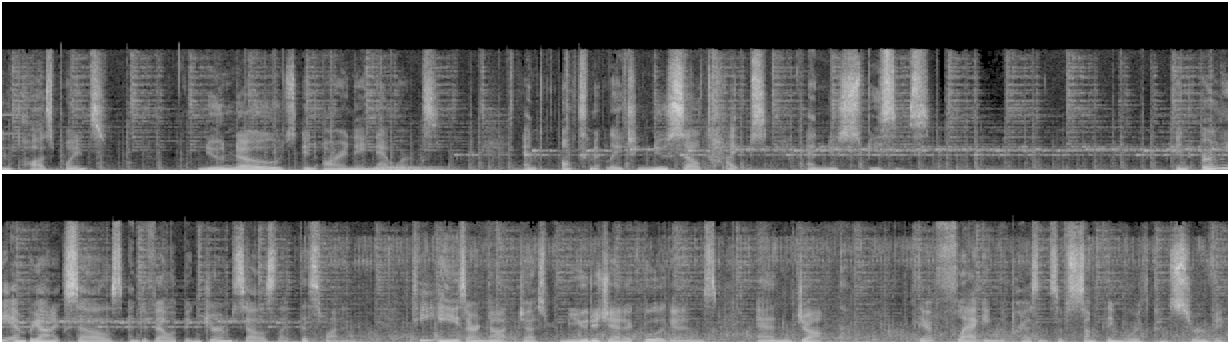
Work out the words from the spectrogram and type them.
II pause points, new nodes in RNA networks, and ultimately to new cell types and new species. In early embryonic cells and developing germ cells like this one, TEs are not just mutagenic hooligans and junk. They're flagging the presence of something worth conserving.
